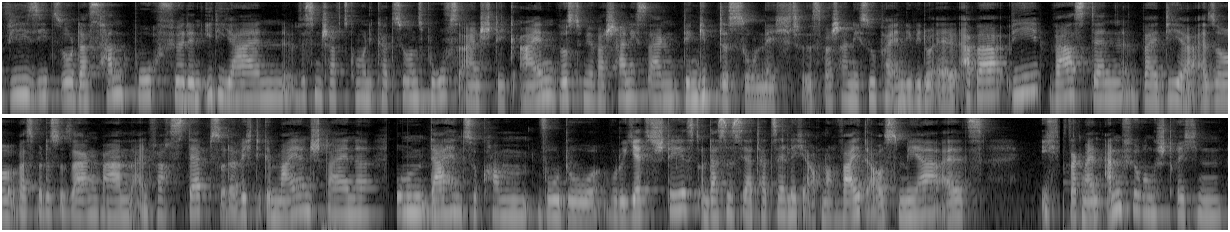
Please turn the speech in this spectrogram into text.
wie sieht so das Handbuch für den idealen Wissenschaftskommunikationsberufseinstieg ein, wirst du mir wahrscheinlich sagen, den gibt es so nicht. Ist wahrscheinlich super individuell. Aber wie war es denn bei dir? Also was würdest du sagen, waren einfach Steps oder wichtige Meilensteine, um dahin zu kommen, wo du, wo du jetzt stehst? Und das ist ja tatsächlich auch noch weitaus mehr als ich sag mal in Anführungsstrichen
